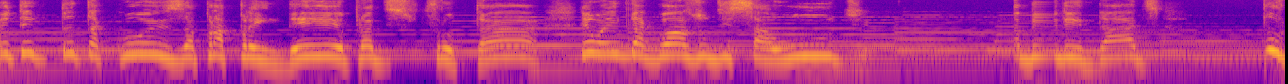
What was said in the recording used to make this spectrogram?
eu tenho tanta coisa para aprender, para desfrutar. Eu ainda gozo de saúde, habilidades. Por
